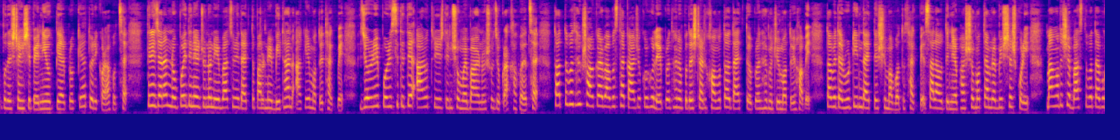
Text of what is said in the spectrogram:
উপদেষ্টা হিসেবে নিয়োগ দেওয়ার প্রক্রিয়া তৈরি করা হচ্ছে। তিনি জানান, নব্বই দিনের জন্য নির্বাচনী দায়িত্ব পালনের বিধান আগের মতোই থাকবে। জরুরি পরিস্থিতিতে আরও ত্রিশ দিন সময় বাড়ানোর সুযোগ রাখা হয়েছে। তত্ত্বাবধায়ক সরকার ব্যবস্থা কার্যকর হলে প্রধান উপদেষ্টার ক্ষমতা ও দায়িত্ব প্রধানমন্ত্রীর মতোই হবে। তবে তার রুটিন দায়িত্বের সীমাবদ্ধ থাকবে। সালাউদ্দিনের ভাষ্য মতে আমরা বিশ্বাস করি, বাংলাদেশের বাস্তবতা এবং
